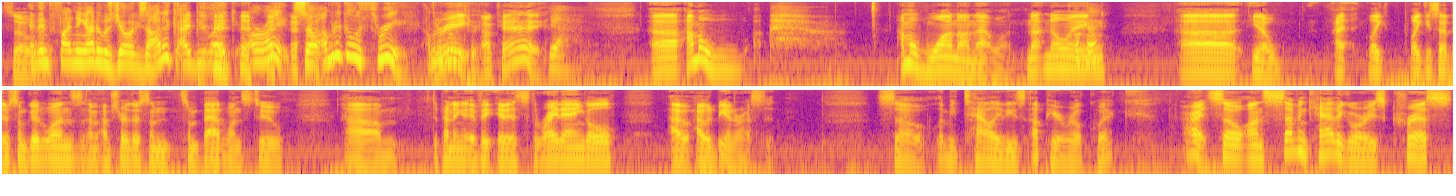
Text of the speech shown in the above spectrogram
So And then finding out it was Joe Exotic, I'd be like, all right. So I'm going to go with three. I'm to go three. three. Okay. Yeah. Uh, I'm a I'm a one on that one. Not knowing, Okay. uh, you know, I like like you said. There's some good ones. I'm, I'm sure there's some some bad ones too. Um, depending if, it, if it's the right angle, I, I would be interested. So let me tally these up here real quick. All right. So on seven categories, Chris,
